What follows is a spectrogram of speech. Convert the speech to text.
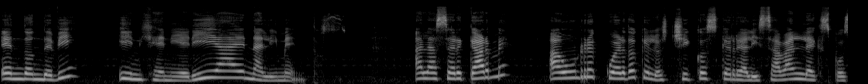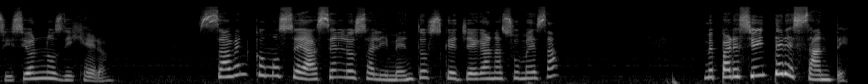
en donde vi Ingeniería en alimentos. Al acercarme, aún recuerdo que los chicos que realizaban la exposición nos dijeron ¿Saben cómo se hacen los alimentos que llegan a su mesa? Me pareció interesante,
